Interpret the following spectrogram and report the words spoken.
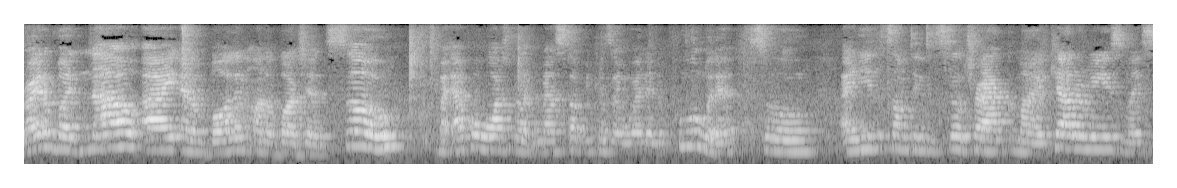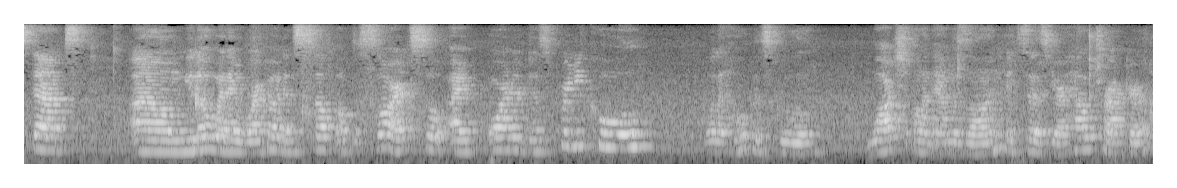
right but now, I am balling on a budget. So my Apple Watch got messed up because I went in the pool with it. So I needed something to still track my calories, my steps, um, you know, when I work out and stuff of the sort. So I ordered this pretty cool, well, I hope it's cool, watch on Amazon. It says your health tracker.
